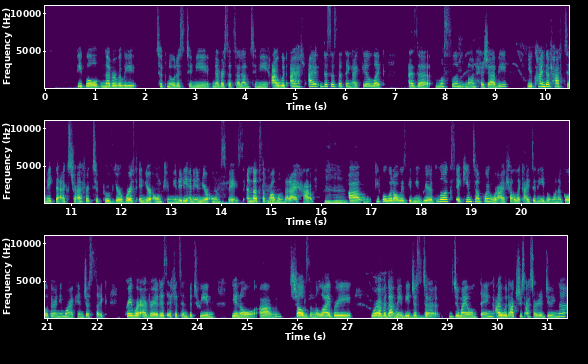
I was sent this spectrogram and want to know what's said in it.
people never really took notice to me, never said salam to me. I would, I, I, this is the thing. I feel like as a Muslim non-hijabi, you kind of have to make the extra effort to prove your worth in your own community and in your own space and that's the problem mm-hmm. that i have mm-hmm. um, people would always give me weird looks it came to a point where i felt like i didn't even want to go there anymore i can just like pray wherever it is if it's in between you know um, shelves in the library wherever that may be mm-hmm. just to do my own thing i would actually i started doing that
